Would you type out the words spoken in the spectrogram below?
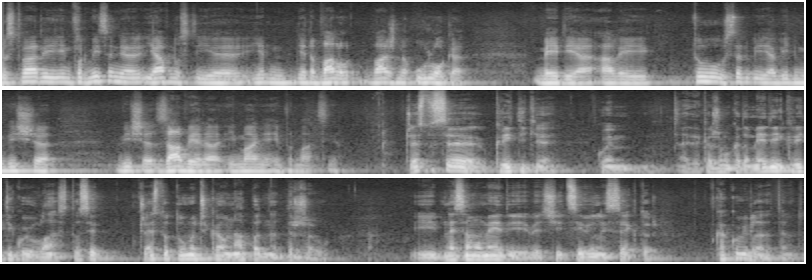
u stvari informisanje javnosti je jedna, jedna valo, važna uloga medija, ali tu u Srbiji ja vidim više, više zavera i manje informacija. Često se kritike koje, ajde da kažemo, kada mediji kritikuju vlast, to se često tumači kao napad na državu. I ne samo mediji, već i civilni sektor. Kako vi gledate na to?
